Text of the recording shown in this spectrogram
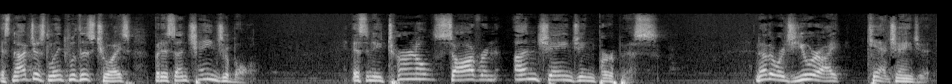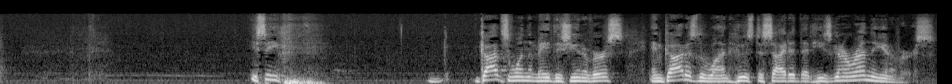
it's not just linked with his choice, but it's unchangeable. It's an eternal, sovereign, unchanging purpose. In other words, you or I can't change it. You see, God's the one that made this universe, and God is the one who's decided that He's going to run the universe.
